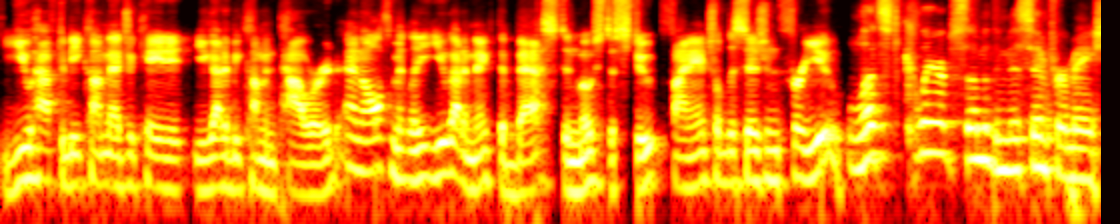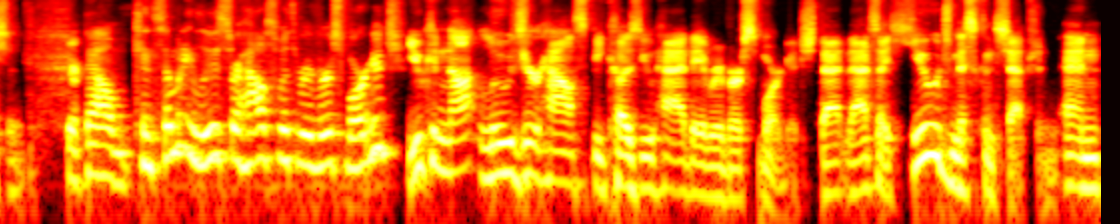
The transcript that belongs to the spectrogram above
you have to become educated, you got to become empowered, and ultimately, you got to make the best and most astute financial decision for you. Let's clear up some of the misinformation. Sure. Now, can somebody lose their house with reverse mortgage? You cannot lose your house because you had a reverse mortgage. That that's a huge misconception. And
